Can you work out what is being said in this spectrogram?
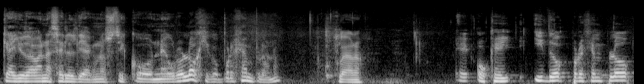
que ayudaban a hacer el diagnóstico neurológico, por ejemplo, ¿no? Claro. Eh, ok, y Doc, por ejemplo,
